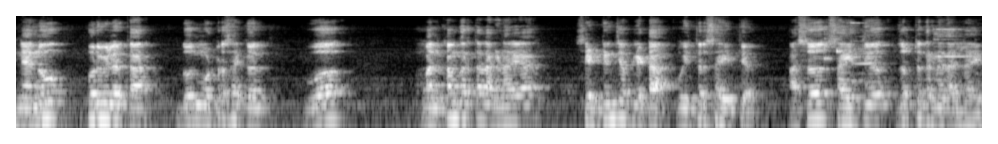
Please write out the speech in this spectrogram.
नॅनो फोर व्हीलर कार दोन मोटरसायकल व बांधकाम करता लागणाऱ्या सेंटरिंगच्या प्लेटा व इतर साहित्य असं साहित्य जप्त करण्यात आलेलं आहे.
